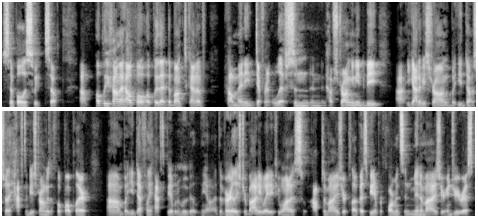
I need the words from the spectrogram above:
simple is sweet. So um, hopefully you found that helpful. Hopefully that debunked kind of how many different lifts and, and how strong you need to be. Uh, you got to be strong, but you don't necessarily have to be as strong as a football player. Um, but you definitely have to be able to move it, you know, at the very least your body weight. If you want to optimize your club head speed and performance and minimize your injury risk,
